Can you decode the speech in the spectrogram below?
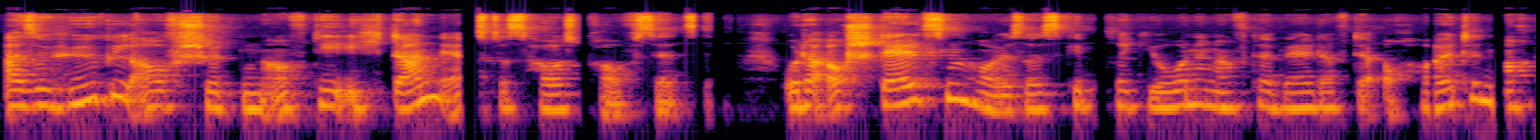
Also Hügel aufschütten, auf die ich dann erst das Haus draufsetze. Oder auch Stelzenhäuser. Es gibt Regionen auf der Welt, auf der auch heute noch,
